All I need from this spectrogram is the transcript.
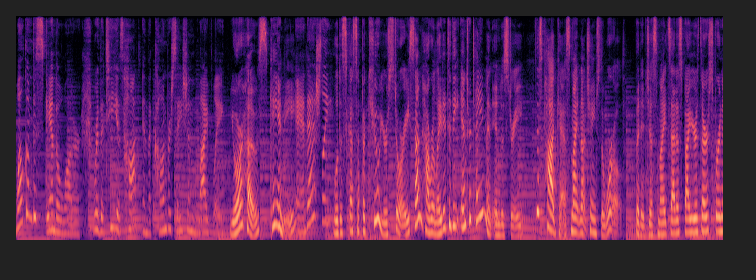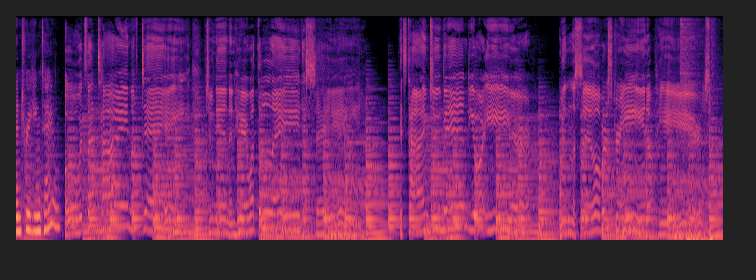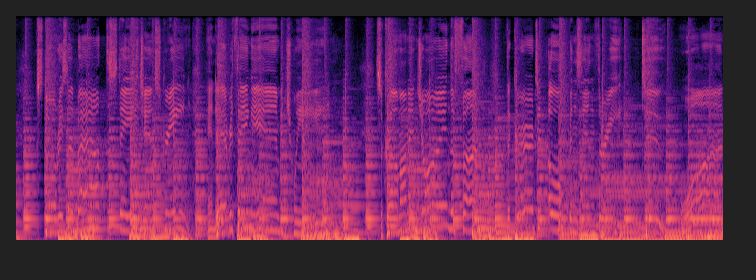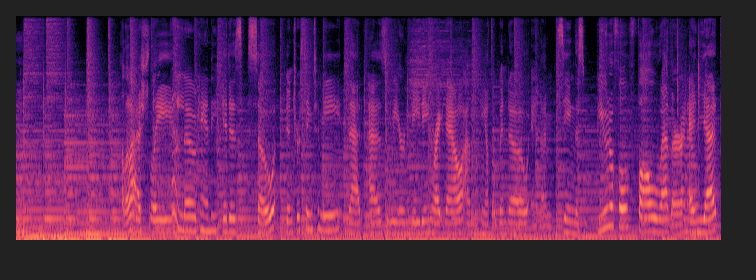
Welcome to Scandal Water, where the tea is hot and the conversation lively. Your hosts, Candy, And Ashley. will discuss a peculiar story somehow related to the entertainment industry. This podcast might not change the world, but it just might satisfy your thirst for an intriguing tale. Oh, it's that time of day. Tune in and hear what the ladies say. It's time to bend your ear when the silver screen appears. Stories about and everything in between. So come on and join the fun. The curtain opens in three, two, one. Hello, Ashley. Hello, Candy. It is so interesting to me that as we are meeting right now, I'm looking out the window and I'm seeing this beautiful fall weather, and yet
